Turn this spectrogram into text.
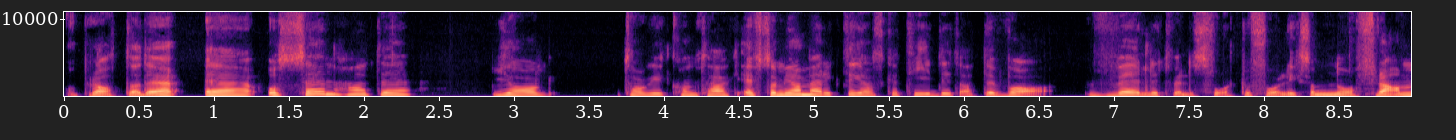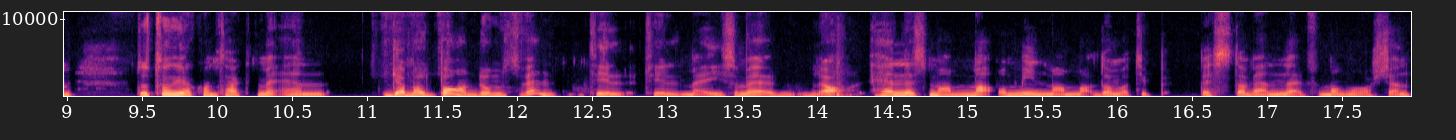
och pratade. Eh, och sen hade jag tagit kontakt, eftersom jag märkte ganska tidigt att det var väldigt, väldigt svårt att få liksom, nå fram. Då tog jag kontakt med en gammal barndomsvän till, till mig, som är, ja, hennes mamma och min mamma, de var typ bästa vänner för många år sedan.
